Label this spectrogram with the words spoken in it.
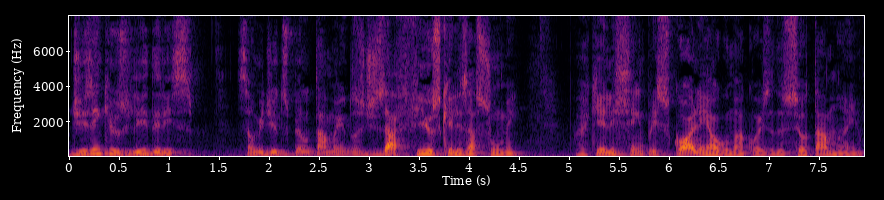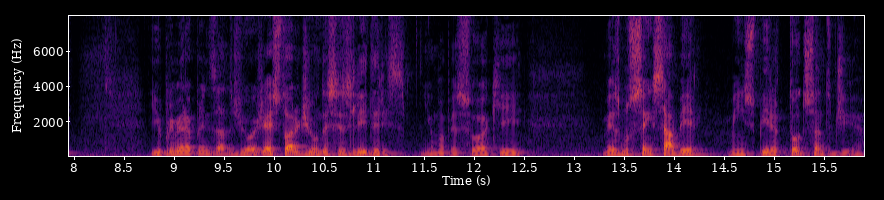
Dizem que os líderes são medidos pelo tamanho dos desafios que eles assumem, porque eles sempre escolhem alguma coisa do seu tamanho. E o primeiro aprendizado de hoje é a história de um desses líderes e uma pessoa que, mesmo sem saber, me inspira todo santo dia.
